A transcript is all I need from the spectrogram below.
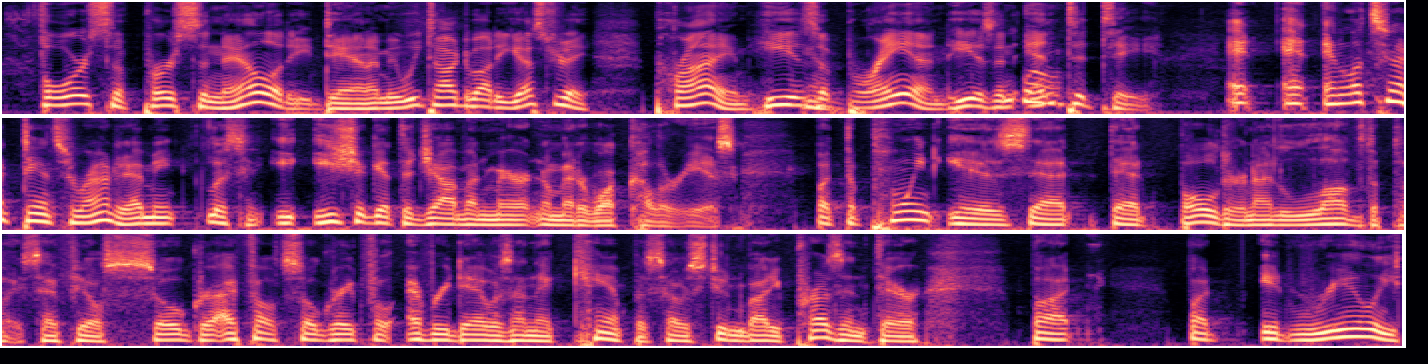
force of personality, Dan. I mean, we talked about it yesterday. Prime. He is a brand. He is an entity. And, and and let's not dance around it. I mean, listen, he, he should get the job on merit no matter what color he is. But the point is that that Boulder, and I love the place. I feel so great. I felt so grateful every day I was on that campus. I was student body president there, but but it really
